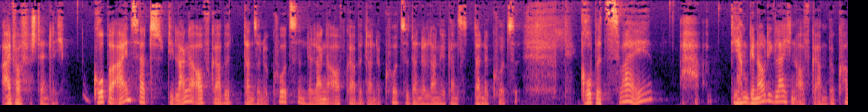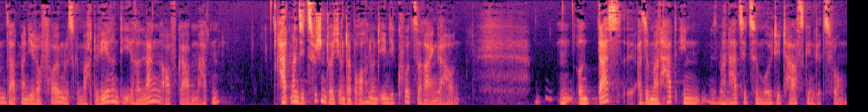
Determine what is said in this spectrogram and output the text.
einfach verständlich. Gruppe 1 hat die lange Aufgabe, dann so eine kurze, eine lange Aufgabe, dann eine kurze, dann eine lange, ganz, dann eine kurze. Gruppe 2, die haben genau die gleichen Aufgaben bekommen. Da hat man jedoch Folgendes gemacht. Während die ihre langen Aufgaben hatten, hat man sie zwischendurch unterbrochen und ihnen die kurze reingehauen. Und das, also man hat ihn, man hat sie zum Multitasking gezwungen.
